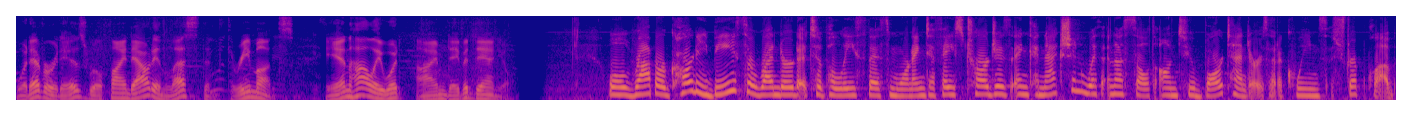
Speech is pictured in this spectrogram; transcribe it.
Whatever it is, we'll find out in less than three months. In Hollywood, I'm David Daniel. Well, rapper Cardi B surrendered to police this morning to face charges in connection with an assault on two bartenders at a Queens strip club.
